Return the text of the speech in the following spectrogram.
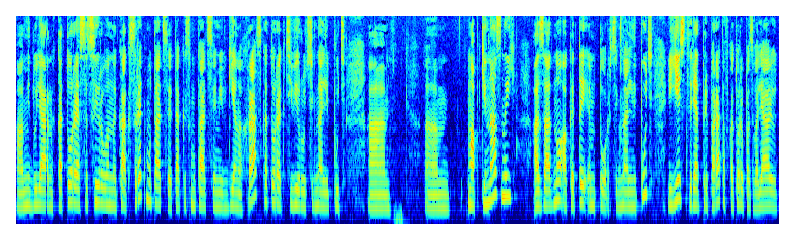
медулярных, которые ассоциированы как с RET-мутацией, так и с мутациями в генах РАС, которые активируют сигнальный путь а, а, мапкиназный, а заодно АКТ-МТОР, сигнальный путь. И есть ряд препаратов, которые позволяют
